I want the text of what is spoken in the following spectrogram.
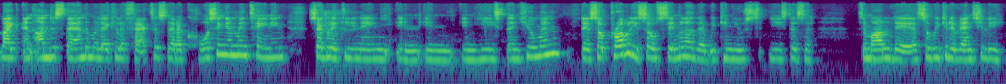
like and understand the molecular factors that are causing and maintaining circular DNA in, in, in, in yeast and human. They're so probably so similar that we can use yeast as a, as a model there. So we could eventually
